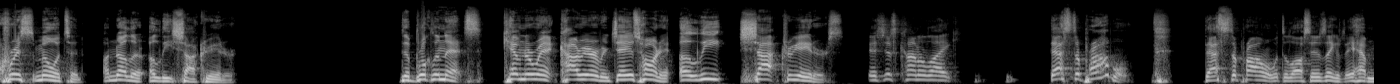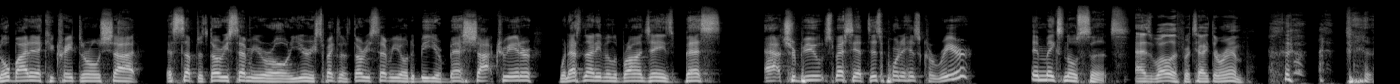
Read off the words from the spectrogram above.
Khris Middleton, another elite shot creator. The Brooklyn Nets, Kevin Durant, Kyrie Irving, James Harden, elite shot creators. It's just kind of like that's the problem. that's the problem with the Los Angeles Lakers. They have nobody that can create their own shot except a 37 year old, and you're expecting a 37 year old to be your best shot creator when that's not even LeBron James' best attribute, especially at this point in his career. It makes no sense. as well as protect the rim.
